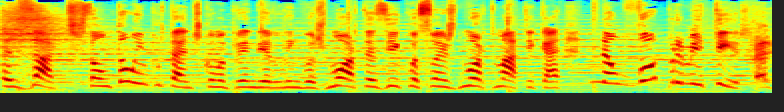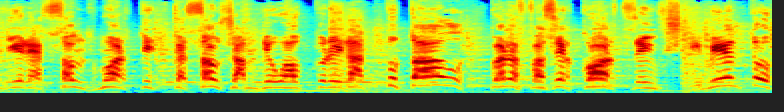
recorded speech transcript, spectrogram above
As artes são tão importantes como aprender línguas mortas e equações de matemática. Não vou permitir! A Direção de Morte e Educação já me deu autoridade total para fazer cortes em investimento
